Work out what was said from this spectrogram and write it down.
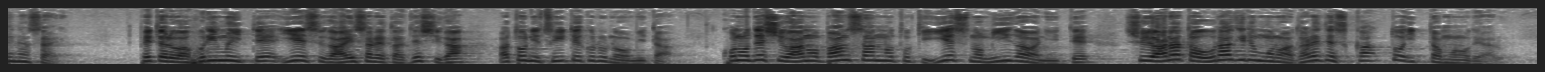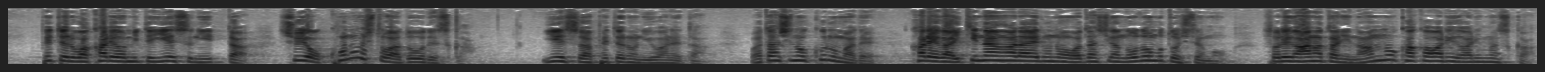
いなさい。ペテロは振り向いてイエスが愛された弟子が後についてくるのを見た。この弟子はあの晩餐の時、イエスの右側にいて、主よあなたを裏切る者は誰ですか？と言ったものである。ペテロは彼を見てイエスに言った。主よ、この人はどうですか？イエスはペテロに言われた。私の来るまで彼が生きながらいるのを私が望むとしても、それがあなたに何の関わりがありますか？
